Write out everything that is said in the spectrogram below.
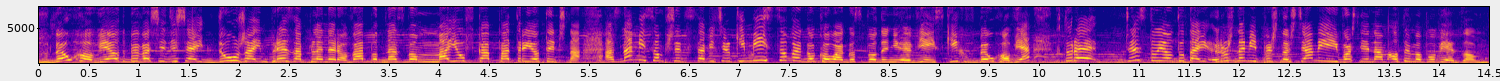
W Bełchowie odbywa się dzisiaj duża impreza plenerowa pod nazwą Majówka Patriotyczna. A z nami są przedstawicielki miejscowego koła gospodyń wiejskich w Bełchowie, które częstują tutaj różnymi pysznościami i właśnie nam o tym opowiedzą.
